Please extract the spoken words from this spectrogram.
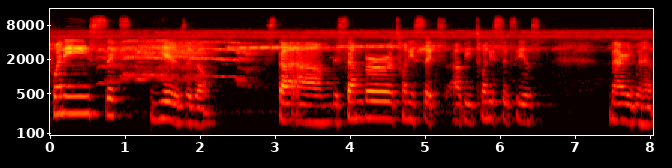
26 years ago. Start um, December 26. I'll be 26 years married with him.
